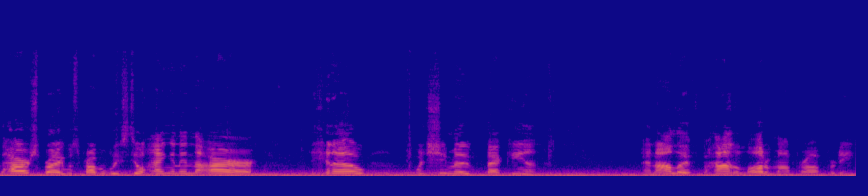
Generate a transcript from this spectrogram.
hairspray was probably still hanging in the air, you know, when she moved back in. And I left behind a lot of my property.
